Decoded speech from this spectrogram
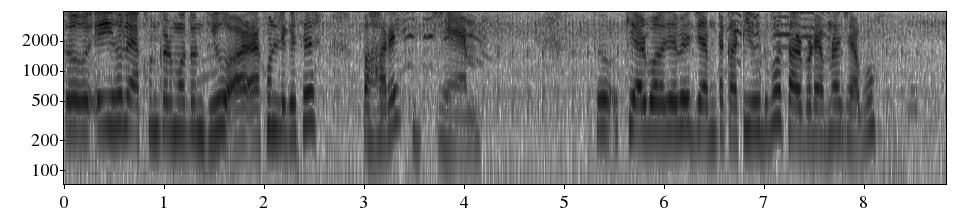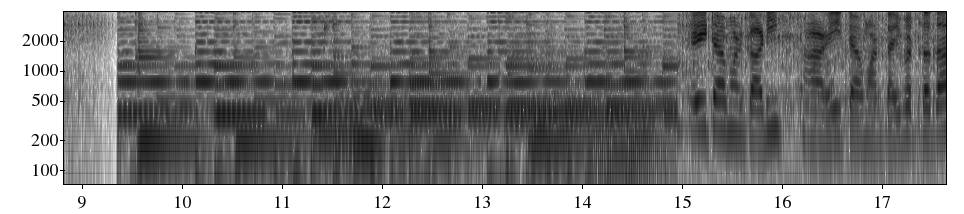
তো এই হলো এখনকার মতন ভিউ, আর এখন লেগেছে পাহাড়ে জ্যাম। তো কি আর বলা যাবে, জ্যামটা কাটিয়ে উঠবো, তারপরে আমরা যাব। এইটা আমার গাড়ি, আর এইটা আমার ড্রাইভার দাদা।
